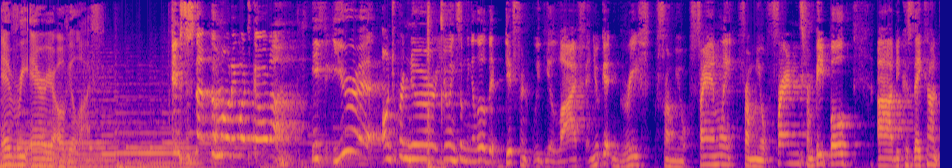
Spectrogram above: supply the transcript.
every area of your life. InstaSnap, good morning, what's going on? If you're an entrepreneur, you're doing something a little bit different with your life, and you're getting grief from your family, from your friends, from people, uh, because they can't,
